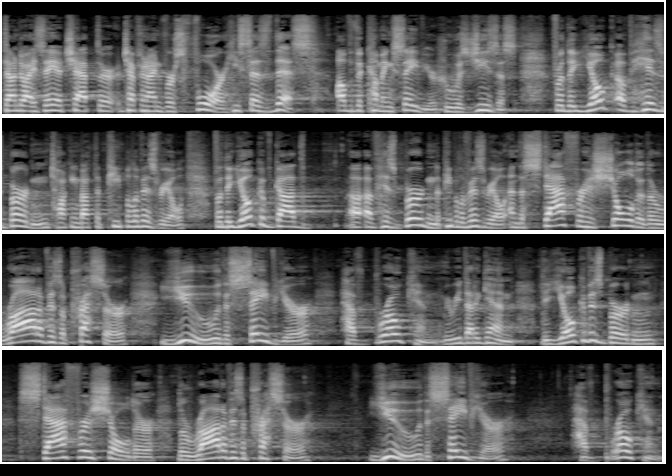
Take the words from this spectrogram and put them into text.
down to Isaiah chapter, chapter 9, verse 4, he says this of the coming Savior, who was Jesus. For the yoke of his burden, talking about the people of Israel, for the yoke of God's uh, of his burden, the people of Israel, and the staff for his shoulder, the rod of his oppressor, you, the Savior, have broken. We read that again. The yoke of his burden, staff for his shoulder, the rod of his oppressor, you, the Savior, have broken.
